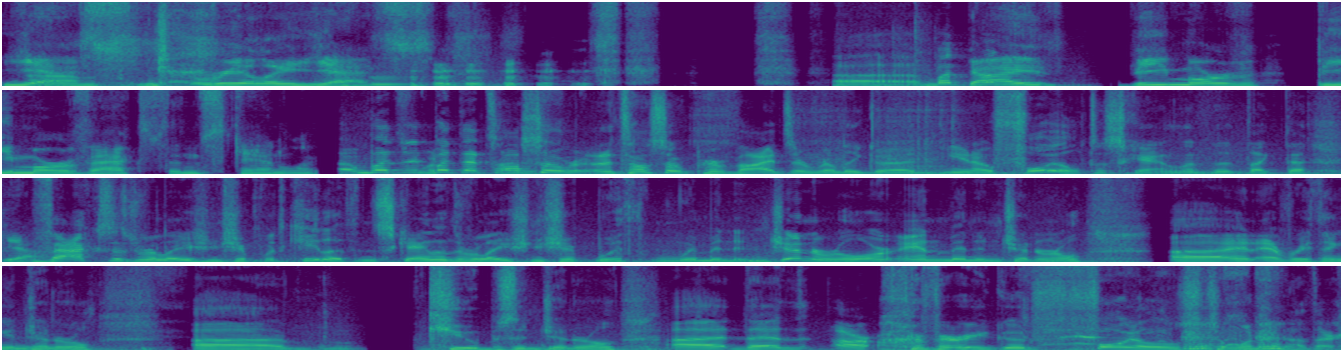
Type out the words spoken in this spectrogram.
Yes, um, really, yes. uh, but guys, but, be more be more vax than Scanlan. but what but that's we're trying to also it's also provides a really good you know foil to Scanlan. Like the Yeah. Vax's relationship with Keyleth and Scanlan's relationship with women in general, or and men in general, uh, and everything in general, uh, cubes in general, uh, that are are very good foils to one another.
